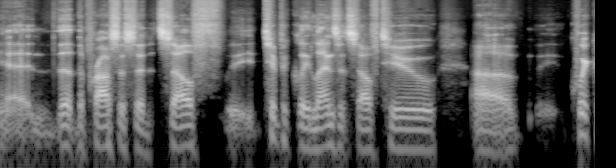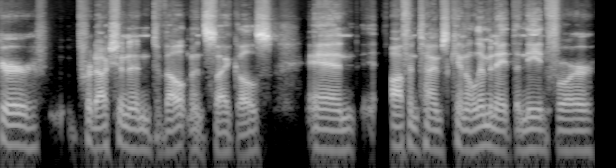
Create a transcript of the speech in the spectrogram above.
uh, the the process itself typically lends itself to uh, quicker production and development cycles and oftentimes can eliminate the need for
